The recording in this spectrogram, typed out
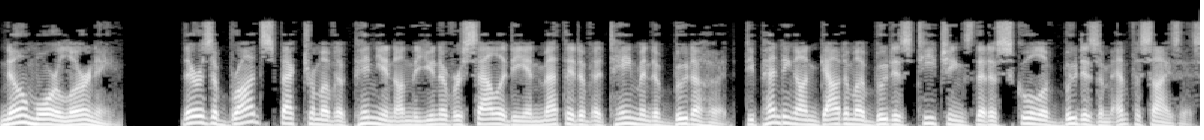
no more learning. There is a broad spectrum of opinion on the universality and method of attainment of Buddhahood, depending on Gautama Buddha's teachings that a school of Buddhism emphasizes.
